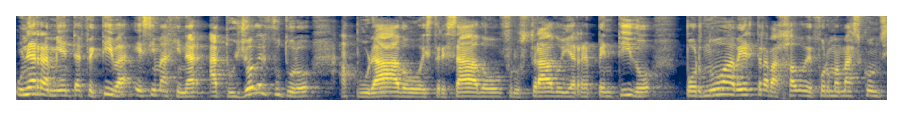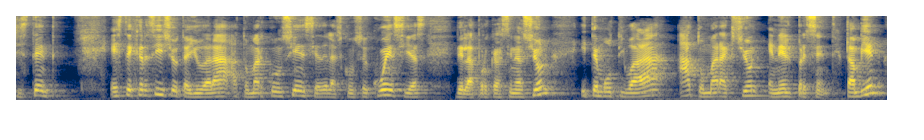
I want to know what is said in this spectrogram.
Una herramienta efectiva es imaginar a tu yo del futuro apurado, estresado, frustrado y arrepentido por no haber trabajado de forma más consistente. Este ejercicio te ayudará a tomar conciencia de las consecuencias de la procrastinación y te motivará a tomar acción en el presente. También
